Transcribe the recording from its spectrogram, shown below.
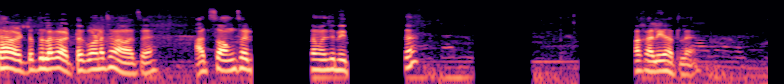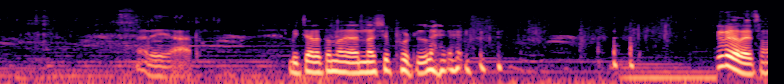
काय वाटतं? तुला काय वाटतं कोणाच्या नावाचं आहे? आज सॉंगसाठी म्हणजे नित खाली घातलाय. अरे यार. बिचाराचं न- नशीब फुटलंय. कुठे करायचं.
